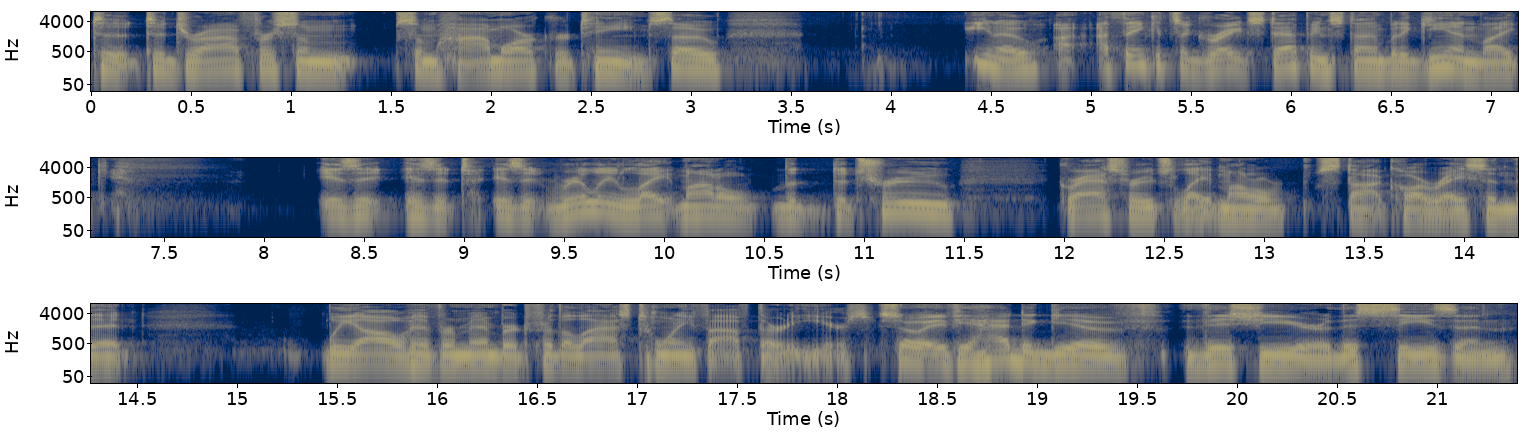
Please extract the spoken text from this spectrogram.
to to drive for some some high marker teams. So, you know, I, I think it's a great stepping stone. But again, like, is it is it is it really late model the the true grassroots late model stock car racing that we all have remembered for the last 25 30 years. So if you had to give this year this season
